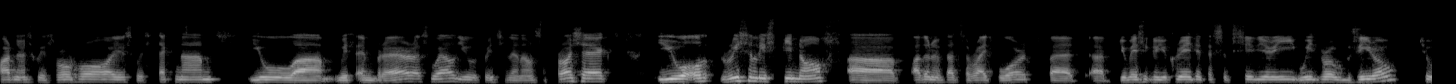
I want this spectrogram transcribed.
partners with Rolls-Royce, with Tecnam, you um, with Embraer as well. You recently announced a project. You recently spin off. Uh, I don't know if that's the right word, but uh, you basically you created a subsidiary Widerøe Zero to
